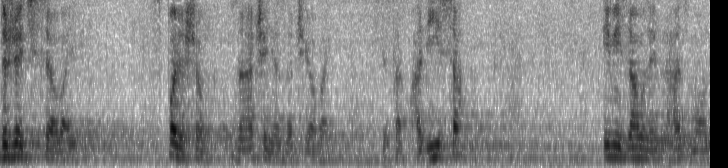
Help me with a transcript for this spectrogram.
Držeći se ovaj spolješnog značenja, znači ovaj, je tako, hadisa, i mi znamo da je Ibn Hazm, on,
